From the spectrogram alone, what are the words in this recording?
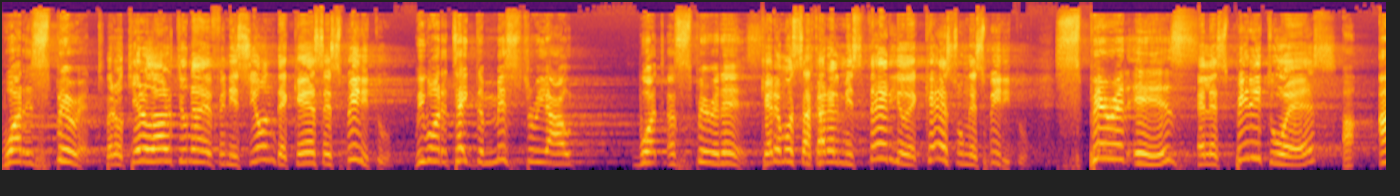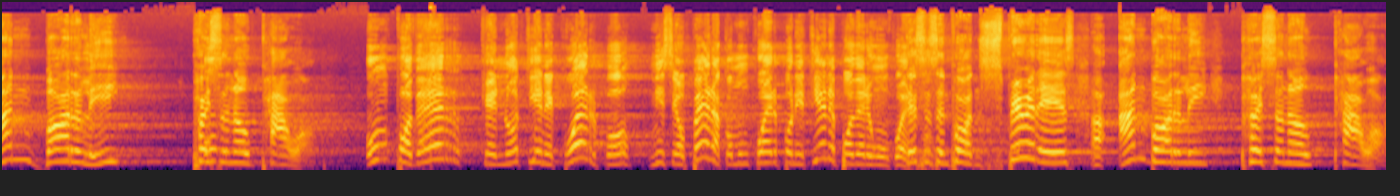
what is spirit. pero quiero darte una definición de qué es espíritu. We want to take the mystery out what a spirit is. Queremos sacar el misterio de qué es un espíritu. Spirit is El espíritu es a unbodily personal power. un poder que no tiene cuerpo, ni se opera como un cuerpo, ni tiene poder en un cuerpo. This is important. Spirit is a unbodily personal power.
